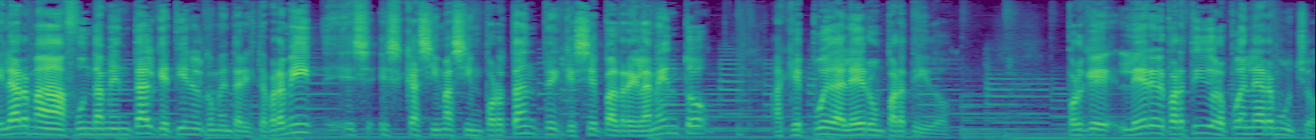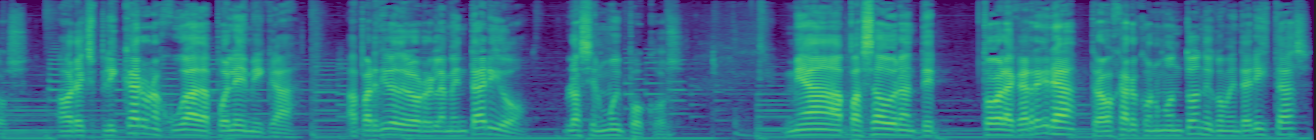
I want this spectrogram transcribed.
el arma fundamental que tiene el comentarista. Para mí es, casi más importante que sepa el reglamento a que pueda leer un partido. Porque leer el partido lo pueden leer muchos. Ahora, explicar una jugada polémica a partir de lo reglamentario lo hacen muy pocos. Me ha pasado durante toda la carrera trabajar con un montón de comentaristas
